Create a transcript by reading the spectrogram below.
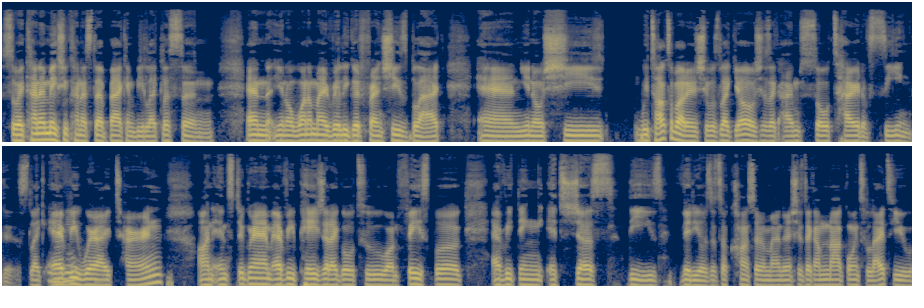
So it kind of makes you kind of step back and be like, listen. And, you know, one of my really good friends, she's black. And, you know, she, we talked about it and she was like, yo, she's like, I'm so tired of seeing this. Like Mhm. everywhere I turn on Instagram, every page that I go to on Facebook, everything, it's just these videos. It's a constant reminder. And she's like, I'm not going to lie to you.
